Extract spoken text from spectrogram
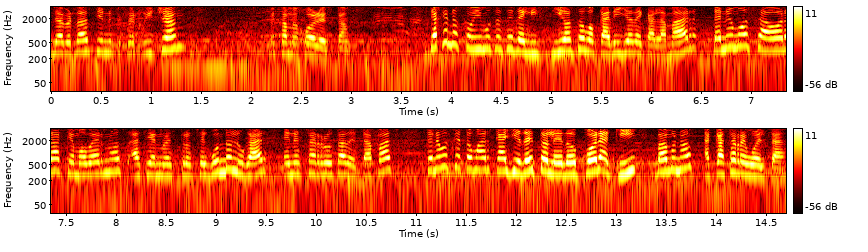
La verdad tiene que ser dicha, está mejor esta. Ya que nos comimos ese delicioso bocadillo de calamar, tenemos ahora que movernos hacia nuestro segundo lugar en esta ruta de tapas. Tenemos que tomar calle de Toledo por aquí. Vámonos a Casa Revuelta.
